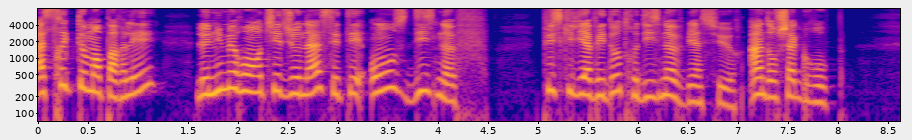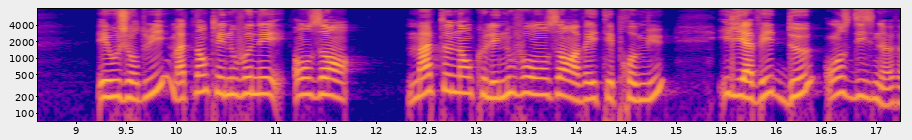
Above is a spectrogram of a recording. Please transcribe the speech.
À strictement parler, le numéro entier de Jonas était 11-19, puisqu'il y avait d'autres 19 bien sûr, un dans chaque groupe. Et aujourd'hui, maintenant que les nouveau-nés 11 ans Maintenant que les nouveaux 11 ans avaient été promus, il y avait deux 11-19.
